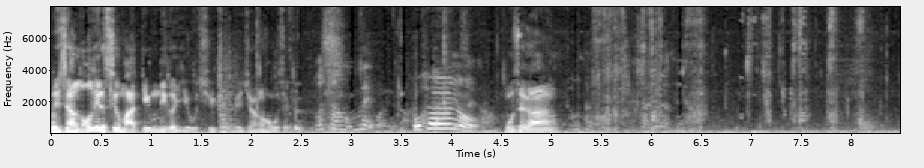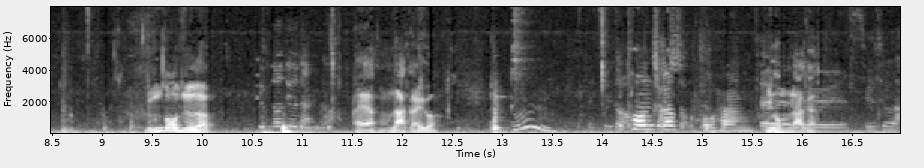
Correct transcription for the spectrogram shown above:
你試下攞呢個燒賣點呢個瑤柱奇味醬都好食嘅，嗰醬好味喎，好香喎好食啊！好食喎，就係呢樣先有。點多啲啦，點多啲得㗎？係啊，唔辣㗎呢個。你知道個湯即刻好香。呢個唔辣嘅少少辣。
